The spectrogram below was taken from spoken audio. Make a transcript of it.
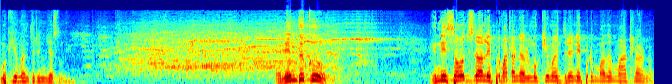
ముఖ్యమంత్రిని చేస్తుంది. నేను ఎందుకు ఎన్ని సంవత్సరాలు ఎప్పుడు మాట్లాడినాను? ముఖ్యమంత్రి అని ఎప్పుడు మొదలు మాట్లాడను.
